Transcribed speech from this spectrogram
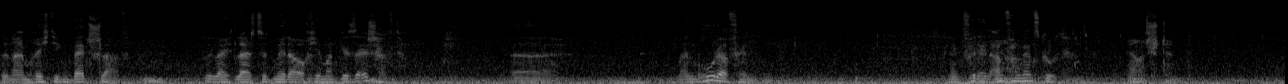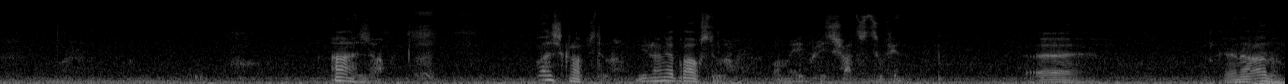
Und in einem richtigen Bett schlafen. Vielleicht leistet mir da auch jemand Gesellschaft. Äh, meinen Bruder finden. Klingt für den Anfang ganz gut. Ja, stimmt. Also. Was glaubst du? Wie lange brauchst du, um Averys Schatz zu finden? Äh, keine Ahnung.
